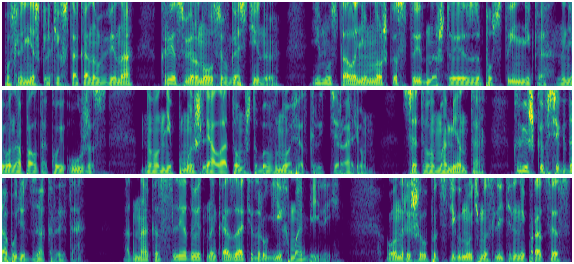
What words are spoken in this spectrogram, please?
после нескольких стаканов вина, Крес вернулся в гостиную. Ему стало немножко стыдно, что из-за пустынника на него напал такой ужас, но он не помышлял о том, чтобы вновь открыть террариум. С этого момента крышка всегда будет закрыта. Однако следует наказать и других мобилей он решил подстегнуть мыслительный процесс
